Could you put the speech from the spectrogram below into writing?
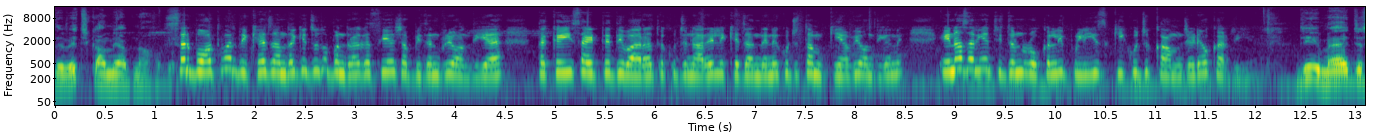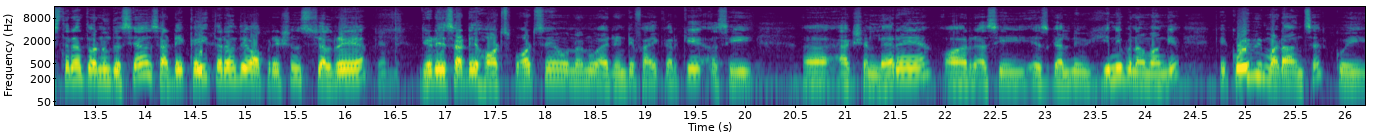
ਦੇ ਵਿੱਚ ਕਾਮਯਾਬ ਨਾ ਹੋਵੇ। ਸਰ ਬਹੁਤ ਵਾਰ ਦੇਖਿਆ ਜਾਂਦਾ ਕਿ ਜਦੋਂ 15 ਅਗਸਤ ਜਾਂ 26 ਜਨਵਰੀ ਆਉਂਦੀ ਹੈ ਤਾਂ ਕਈ ਸਾਈਡ ਤੇ ਦੀਵਾਰਾਂ ਤੇ ਕੁਝ ਨਾਰੇ ਲਿਖੇ ਜਾਂਦੇ ਨੇ ਕੁਝ ਧਮਕੀਆਂ ਵੀ ਆਉਂਦੀਆਂ ਨੇ। ਇਹਨਾਂ ਸਾਰੀਆਂ ਚੀਜ਼ਾਂ ਨੂੰ ਰੋਕਣ ਲਈ ਪੁਲਿਸ ਕੀ ਕੁਝ ਕੰਮ ਜਿਹੜੇ ਉਹ ਕਰ ਰਹੀ ਹੈ? ਜੀ ਮੈਂ ਜਿਸ ਤਰ੍ਹਾਂ ਤੁਹਾਨੂੰ ਦੱਸਿਆ ਸਾਡੇ ਕਈ ਤਰ੍ਹਾਂ ਦੇ ਆਪਰੇਸ਼ਨਸ ਚੱਲ ਰਹੇ ਆ ਜਿਹੜੇ ਸਾਡੇ ਹੌਟ ਸਪੌਟਸ ਹੈ ਉਹਨਾਂ ਨੂੰ ਆਈਡੈਂਟੀਫਾਈ ਕਰਕੇ ਅਸੀਂ ਐਕਸ਼ਨ ਲੈ ਰਹੇ ਹਾਂ ਔਰ ਅਸੀਂ ਇਸ ਗੱਲ ਨੂੰ ਯਕੀਨੀ ਬਣਾਵਾਂਗੇ ਕਿ ਕੋਈ ਵੀ ਮਾੜਾ ਅਨਸਰ ਕੋਈ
